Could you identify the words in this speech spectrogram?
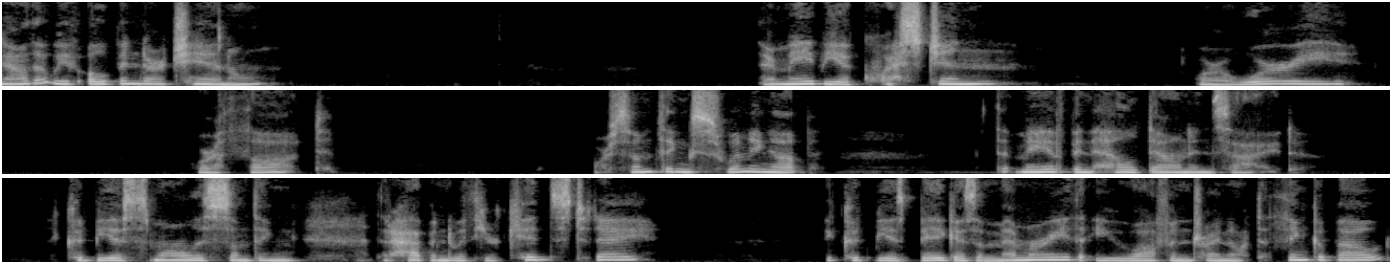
Now that we've opened our channel, there may be a question or a worry or a thought or something swimming up that may have been held down inside. It could be as small as something that happened with your kids today it could be as big as a memory that you often try not to think about,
